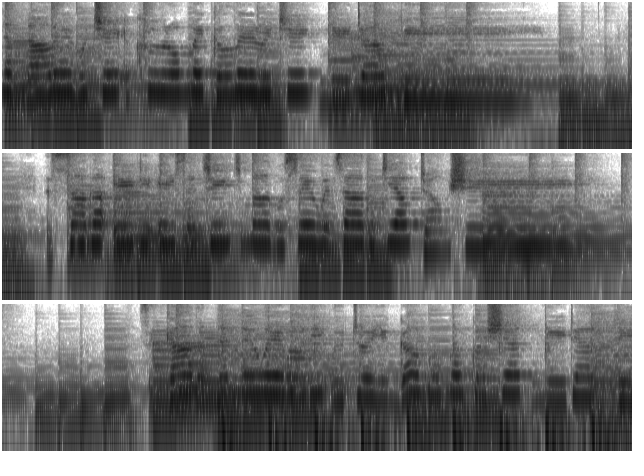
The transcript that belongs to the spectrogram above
မျက်နှာလေးကိုကြည့်အခုတော့ make a little tea နေတတ်ပြီအစားက88စကြည့်ကျမကိုစိတ်ဝင်စားသူတယောက်တောင်ရှိစကားတော့နည်းနည်းဝေးပါသည်လူတွေရင်ကောင်းမှုငုတ်ကရှက်နေတတ်ပြီ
